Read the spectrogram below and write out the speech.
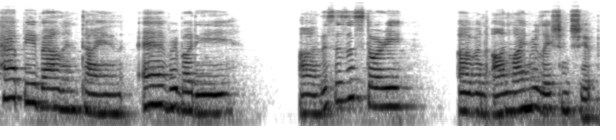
Happy Valentine, everybody. Uh, this is a story of an online relationship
